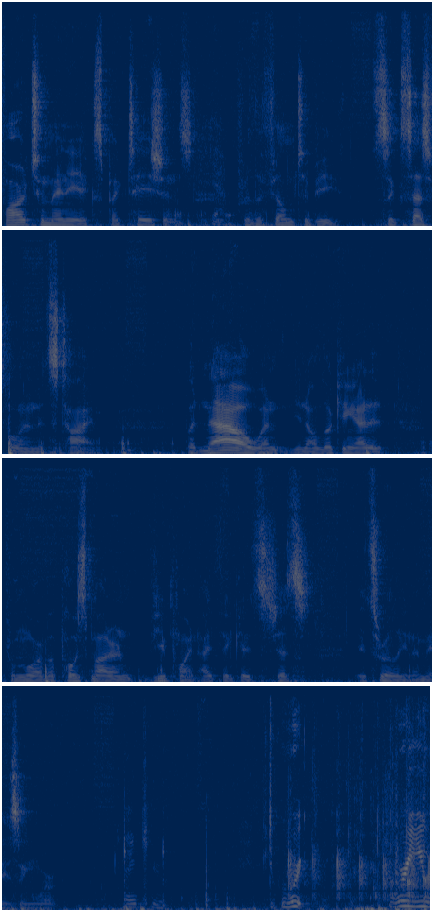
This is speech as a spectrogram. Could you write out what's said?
far too many expectations for the film to be successful in its time. But now, when you know, looking at it from more of a postmodern viewpoint, I think it's just, it's really an amazing work. Thank you. Were, were you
